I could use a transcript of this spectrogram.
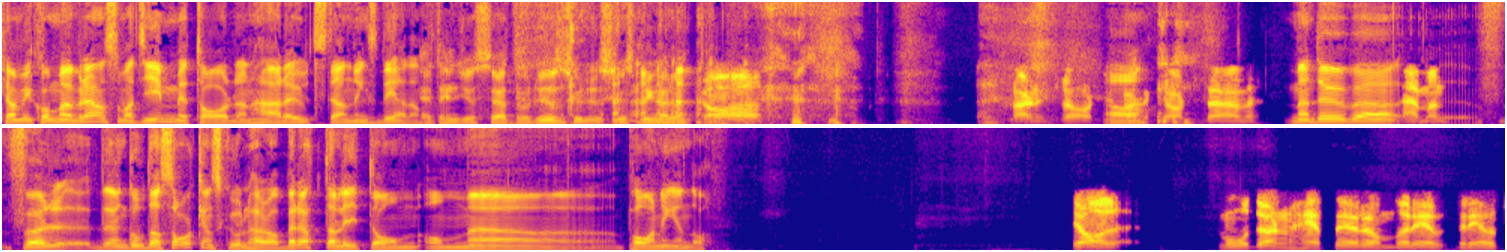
Kan vi komma överens om att Jimmy tar den här utställningsdelen? Jag tänkte just säga att det var du som skulle, skulle springa runt. Ja. Självklart. Ja. Självklart. Det, Men du, eh, Nej, men- för den goda sakens skull här då, berätta lite om, om eh, parningen då. ja, modern heter Rondobrevets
